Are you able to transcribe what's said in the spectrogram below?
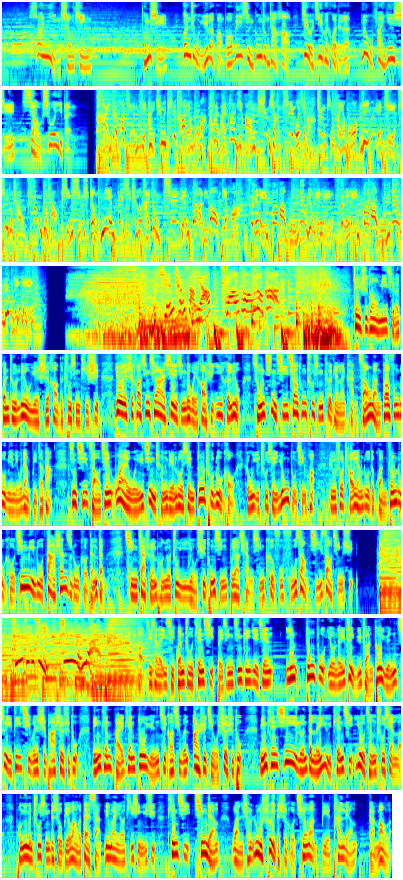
欢迎收听。同时关注娱乐广播微信公众账号，就有机会获得《陆犯焉识》小说一本。还在花钱给爱车贴太阳膜吗？快来爱一行盛夏贴膜节吧！正品太阳膜零元贴，贴多少送多少，凭行驶证免费洗车，还送千元大礼包。电话：四零零八八五六六零零，四零零八八五六六零零。全程扫描交通路况。这一时段，我们一起来关注六月十号的出行提示。六月十号星期二限行的尾号是一和六。从近期交通出行特点来看，早晚高峰路面流量比较大。近期早间外围进城联络线多处路口容易出现拥堵情况，比如说朝阳路的管庄路口、精密路大山子路口等等。请驾驶员朋友注意有序通行，不要抢行，克服浮躁急躁情绪。知天气，知冷暖。好，接下来一起关注天气。北京今天夜间阴，东部有雷阵雨转多云，最低气温十八摄氏度。明天白天多云，最高气温二十九摄氏度。明天新一轮的雷雨天气又将出现了，朋友们出行的时候别忘了带伞。另外也要提醒一句，天气清凉，晚上入睡的时候千万别贪凉感冒了。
